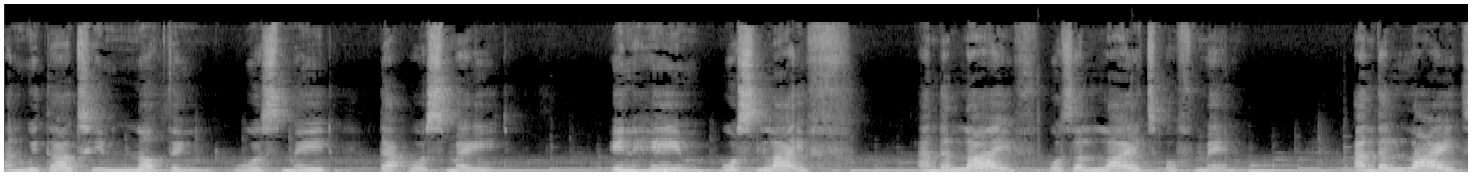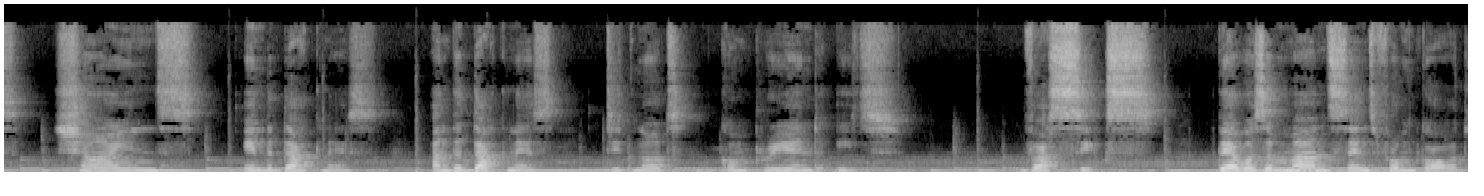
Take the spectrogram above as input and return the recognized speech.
and without him nothing was made that was made. In him was life, and the life was the light of men. And the light shines in the darkness, and the darkness did not comprehend it. Verse 6 There was a man sent from God,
